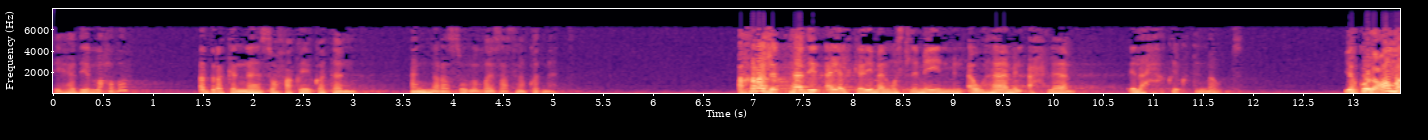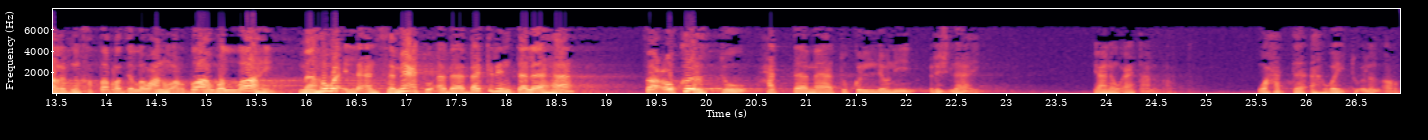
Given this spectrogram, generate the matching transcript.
في هذه اللحظة أدرك الناس حقيقة أن رسول الله صلى الله عليه وسلم قد مات. أخرجت هذه الآية الكريمة المسلمين من أوهام الأحلام إلى حقيقة الموت. يقول عمر بن الخطاب رضي الله عنه وأرضاه والله ما هو إلا أن سمعت أبا بكر تلاها فعقرت حتى ما تكلني رجلاي. يعني وقعت على الأرض وحتى أهويت إلى الأرض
